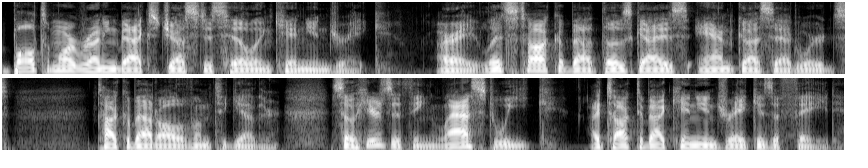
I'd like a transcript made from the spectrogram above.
Baltimore running backs Justice Hill and Kenyon Drake. All right, let's talk about those guys and Gus Edwards. Talk about all of them together. So here's the thing. Last week, I talked about Kenyon Drake as a fade.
